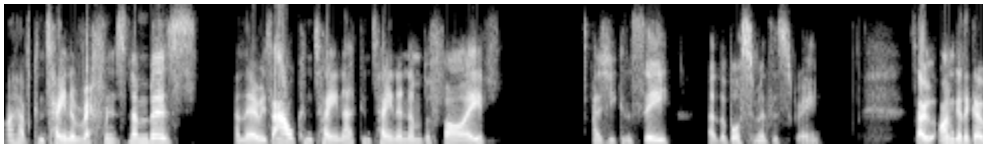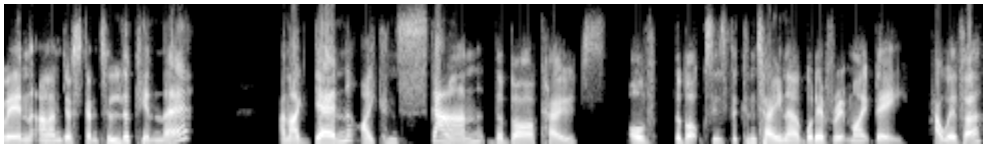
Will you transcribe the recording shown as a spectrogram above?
I have container reference numbers, and there is our container, container number five, as you can see at the bottom of the screen. So I'm going to go in and I'm just going to look in there. And again, I can scan the barcodes of the boxes, the container, whatever it might be. However,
